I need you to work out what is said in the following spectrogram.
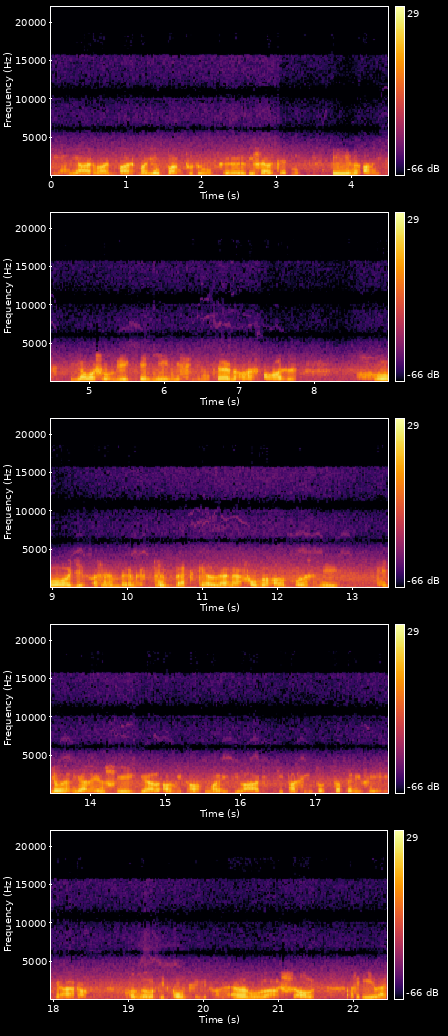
ilyen járványban már jobban tudunk viselkedni. Én, amit javasolnék egyéni szinten, az az, hogy az embernek többet kellene foglalkozni egy olyan jelenséggel, amit a mai világ kipaszított a perifériára. Gondolok itt konkrétan az elmúlással, az élet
